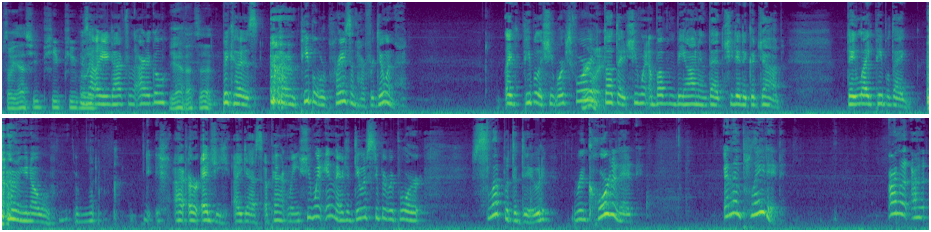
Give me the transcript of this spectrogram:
So yeah, she she she Is that all you got from the article? yeah, that's it. Because people were praising her for doing that. Like people that she works for Really? thought that she went above and beyond and that she did a good job. They like people that you know or edgy, I guess. Apparently, she went in there to do a stupid report, slept with the dude, recorded it, and then played it. On a, on a,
